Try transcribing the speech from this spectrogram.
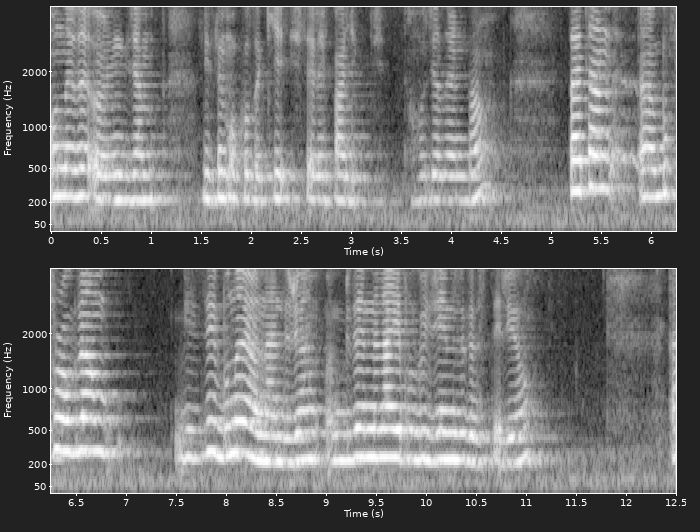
onları öğreneceğim bizim okuldaki işte rehberlik hocalarından. Zaten e, bu program bizi buna yönlendiriyor. Bize neler yapabileceğimizi gösteriyor. Ee,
